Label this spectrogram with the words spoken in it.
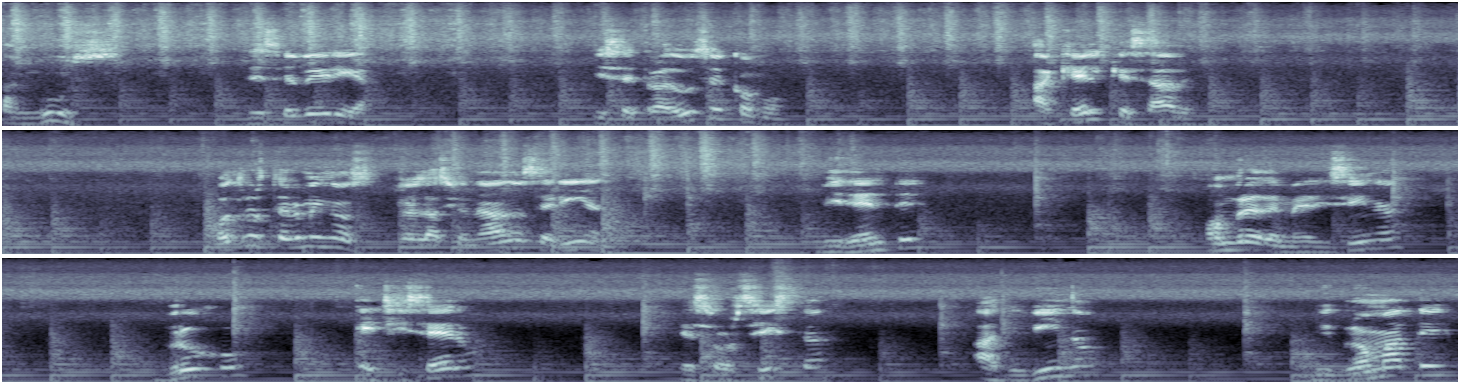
Tangus de Siberia y se traduce como aquel que sabe. Otros términos relacionados serían vidente, hombre de medicina, brujo, hechicero, exorcista, adivino, nigromate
